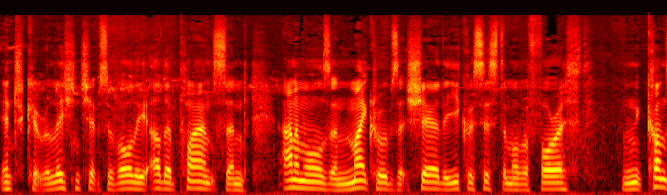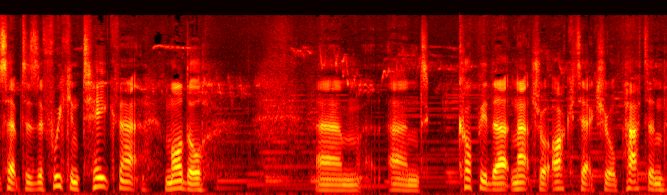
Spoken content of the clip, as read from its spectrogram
intricate relationships with all the other plants and animals and microbes that share the ecosystem of a forest. And the concept is if we can take that model um, and copy that natural architectural pattern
